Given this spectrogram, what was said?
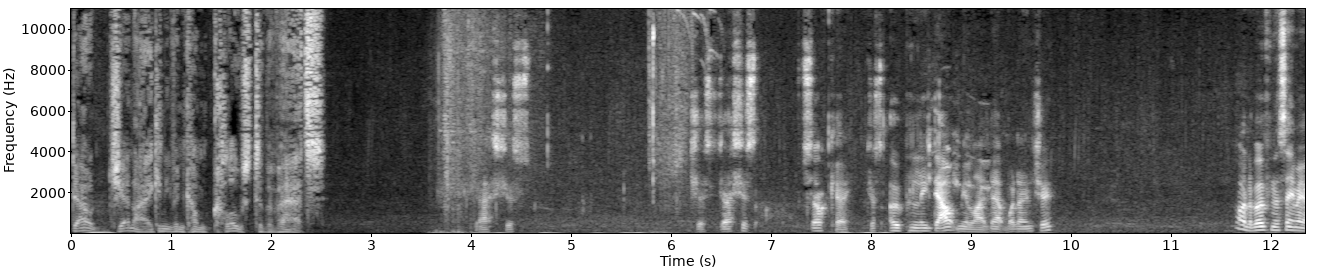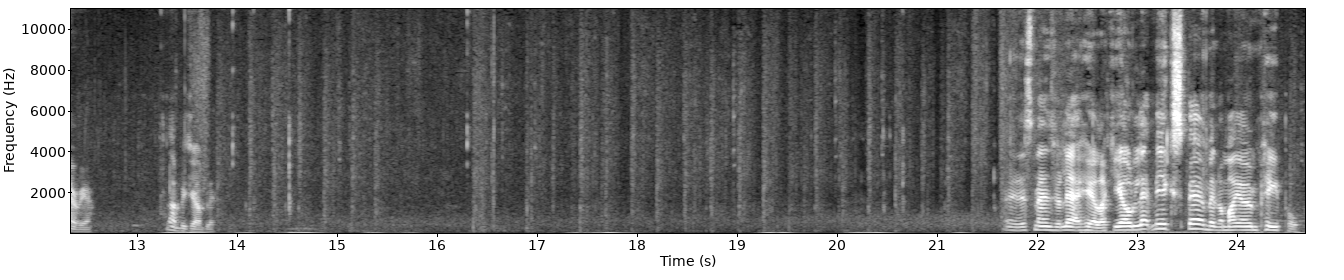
doubt Jedi can even come close to the vats. That's just... Just, that's just... It's okay. Just openly doubt me like that, why don't you? Oh, they're both in the same area. That'd be jubbly. Hey, this man's really out here like, yo, let me experiment on my own people.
